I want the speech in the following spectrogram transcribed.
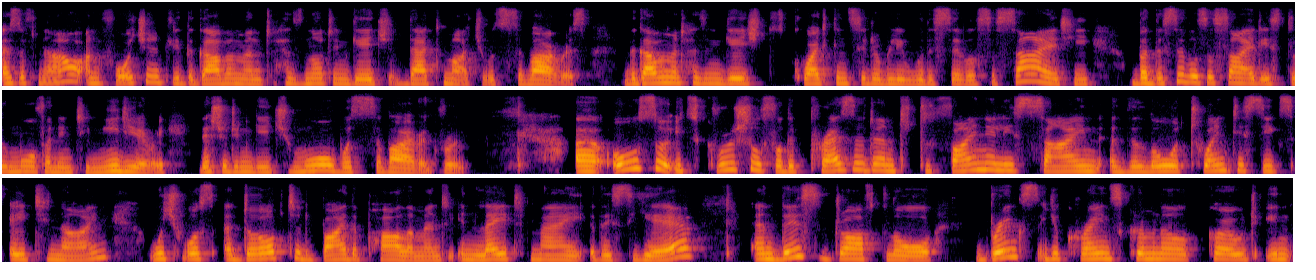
as of now, unfortunately, the government has not engaged that much with survivors. The government has engaged quite considerably with the civil society, but the civil society is still more of an intermediary. They should engage more with survivor group. Uh, also, it's crucial for the president to finally sign the law 2689, which was adopted by the parliament in late May this year. And this draft law brings Ukraine's criminal code in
